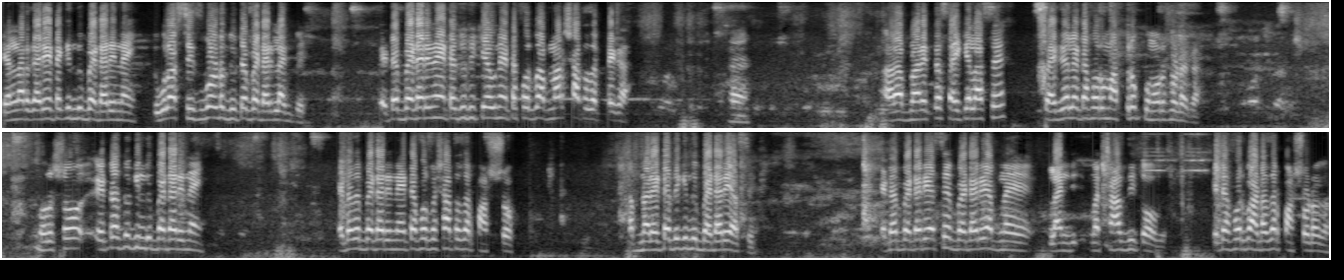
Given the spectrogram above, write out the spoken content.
খেলনার গাড়ি, এটা কিন্তু ব্যাটারি নাই। এগুলো সিক্স ভোল্ট দুইটা ব্যাটারি লাগবে। এটা ব্যাটারি নাই, এটা যদি কেউ নেই এটা পড়বে আপনার সাত হাজার টাকা। হ্যাঁ। আর আপনার একটা সাইকেল আছে। সাইকেল এটা পড়বে মাত্র পনেরোশো টাকা। পনেরোশো এটা তো কিন্তু ব্যাটারি নাই। এটাতে ব্যাটারি নাই, এটা পড়বে সাত হাজার পাঁচশো। আপনার এটাতে কিন্তু ব্যাটারি আছে। এটা ব্যাটারি আছে ব্যাটারি আপনার লাইন চার্জ দিতে হবে। এটা পড়বে আট হাজার পাঁচশো টাকা।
